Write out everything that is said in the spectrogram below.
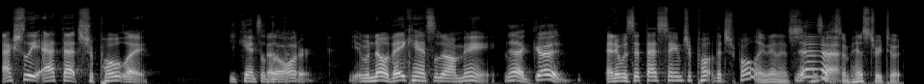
Actually, at that Chipotle. You canceled that- the order. Yeah, no, they canceled it on me, Yeah, good. and it was at that same Chipotle. The Chipotle, man, that's, there's like Yeah. some history to it.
